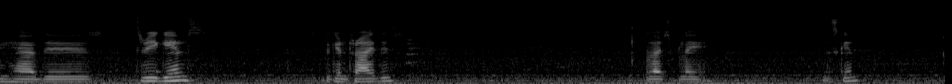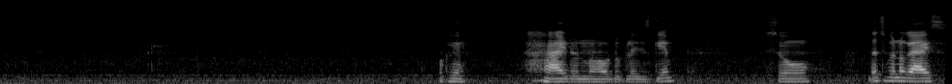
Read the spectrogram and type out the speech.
We have these three games. We can try this. Let's play this game okay. I don't know how to play this game. So that's for now guys.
